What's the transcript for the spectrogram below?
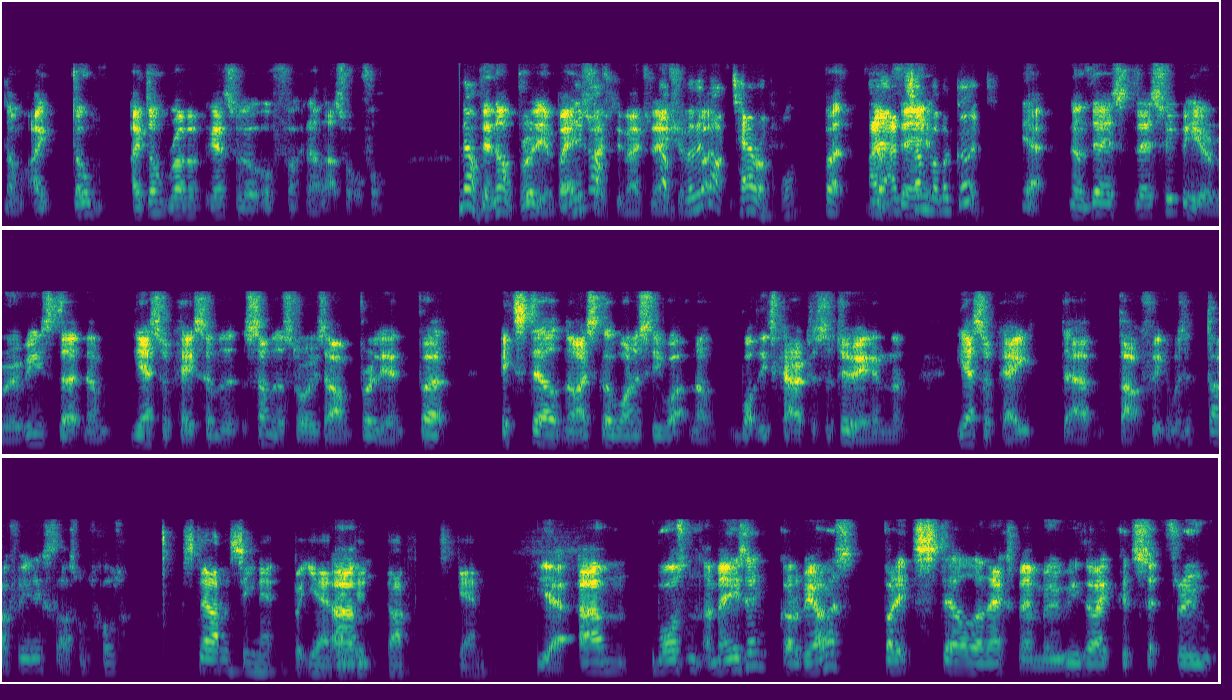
no, I don't I don't rub up against them. and go, Oh fuck, no, that's awful. No. they're not brilliant by any They're stretch of the No, imagination. but they're but not terrible, but and, no, and some of them are good. Yeah, no, there's there's superhero movies that no, yes, okay, some of the some of the stories aren't brilliant, but it's still no, I still want to see what no what these characters are doing, and yes, okay, um, Dark Phoenix was it Dark Phoenix? The last one's called. Still haven't seen it, but yeah, they Um, did Dark Phoenix again. Yeah, um, wasn't amazing, got to be honest, but it's still an X Men movie that I could sit through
